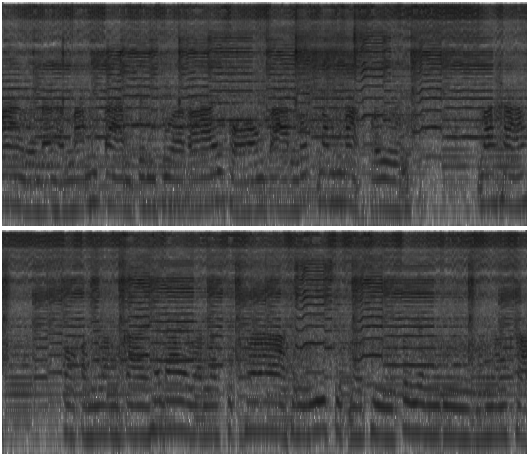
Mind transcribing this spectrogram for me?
มากเลยนะคะน้ำตาลเป็นตัวร้ายของการลดน้ำหนักเลยนะคะออกกำลังกายให้ได้วันละ 15ถึง20 นาทีก็ยังดีนะคะ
